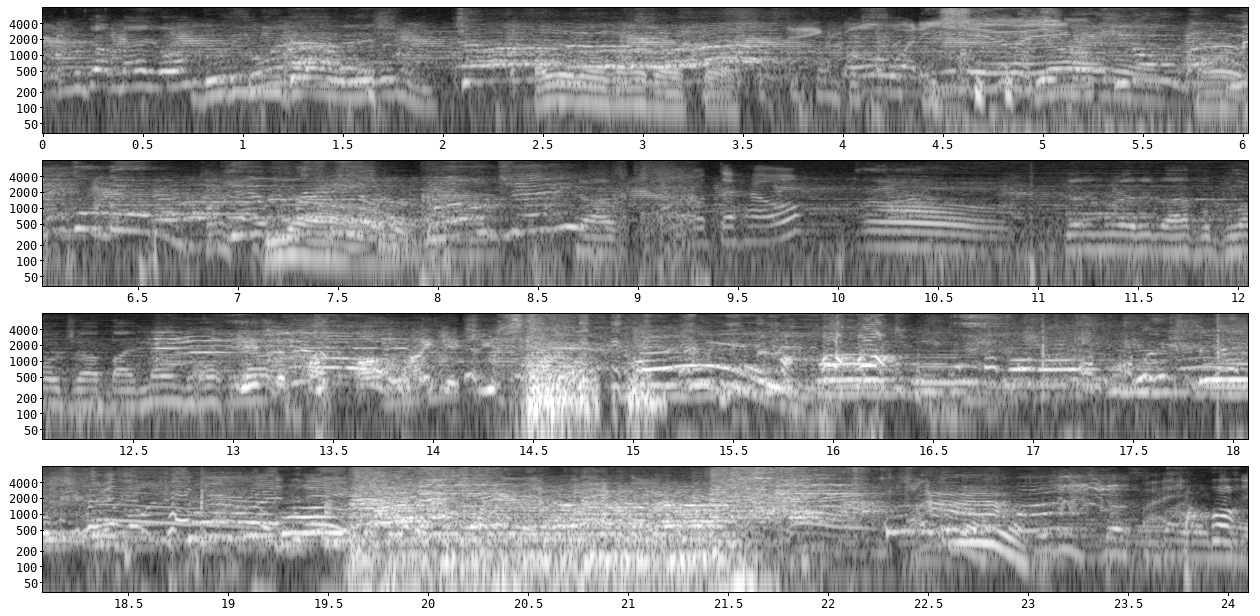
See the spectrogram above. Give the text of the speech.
We got Mangle. Booty me down, nation. What would I go for? Mangle, what are you doing? What the hell? Oh. Getting ready to have a blowjob by Mangle. Get the fuck off my dick, you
